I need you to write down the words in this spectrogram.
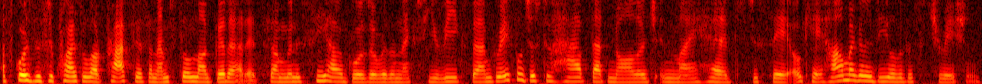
Of course, this requires a lot of practice, and I'm still not good at it, so I'm going to see how it goes over the next few weeks. But I'm grateful just to have that knowledge in my head to say, okay, how am I going to deal with this situation?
